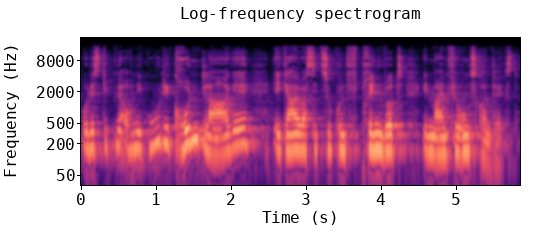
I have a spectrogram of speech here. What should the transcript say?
und es gibt mir auch eine gute Grundlage, egal was die Zukunft bringen wird in meinem Führungskontext.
